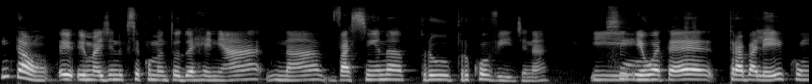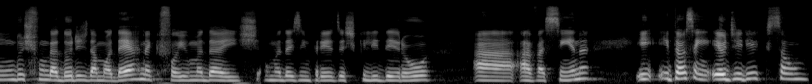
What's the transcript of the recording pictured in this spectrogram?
Então, eu imagino que você comentou do RNA na vacina para o Covid, né? E Sim. eu até trabalhei com um dos fundadores da Moderna, que foi uma das, uma das empresas que liderou a, a vacina. E, então, assim, eu diria que são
